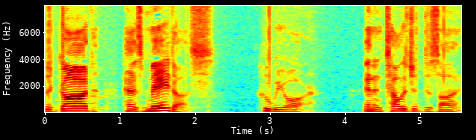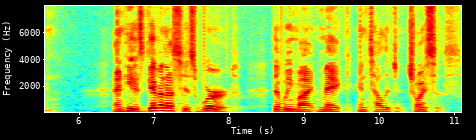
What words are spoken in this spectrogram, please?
that God has made us who we are, an intelligent design. And He has given us His word that we might make intelligent choices.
